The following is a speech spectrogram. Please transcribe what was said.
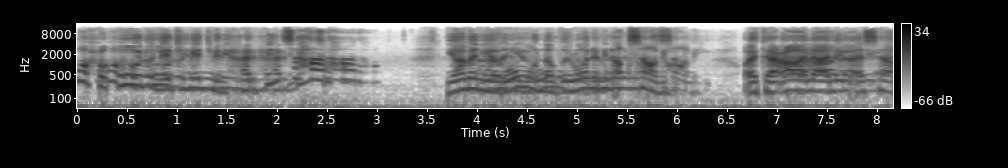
وحقول نجم من حرب سحرها يا من يروم النظرون من أقسامه. وتعالى للأسى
